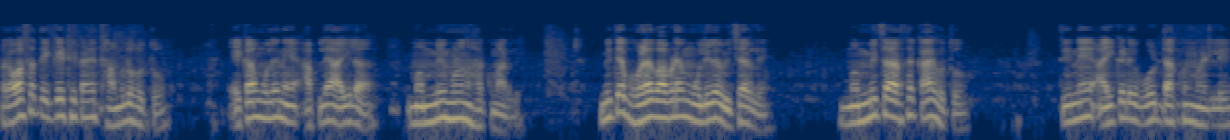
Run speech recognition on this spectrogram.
प्रवासात एके ठिकाणी थांबलो होतो. एका मुलीने आपल्या आईला मम्मी म्हणून हाक मारली. मी त्या भोळ्या बाबड्या मुलीला विचारले मम्मीचा अर्थ काय होतो? तिने आईकडे बोट दाखवून म्हटले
